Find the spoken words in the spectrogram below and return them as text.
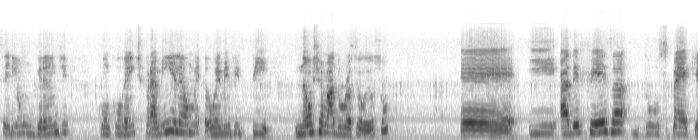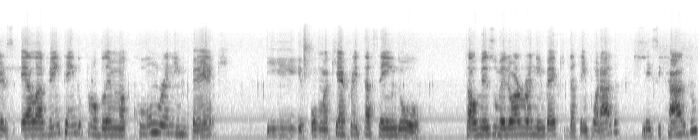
seria um grande concorrente. Para mim, ele é o MVP não chamado Russell Wilson. É, e a defesa dos Packers, ela vem tendo problema com running back. E o McCaffrey está sendo talvez o melhor running back da temporada nesse caso.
